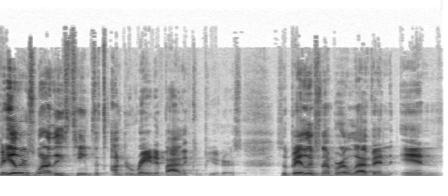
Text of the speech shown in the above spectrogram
Baylor's one of these teams that's underrated by the computers. So Baylor's number 11 in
